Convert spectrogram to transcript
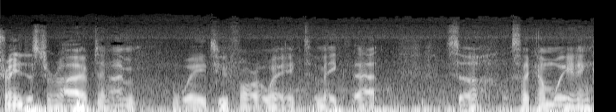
train just arrived and I'm way too far away to make that. So looks like I'm waiting.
